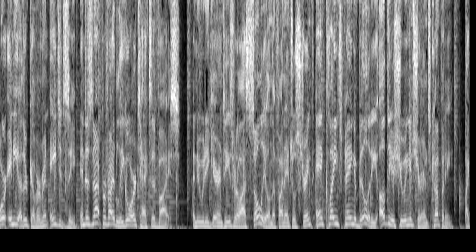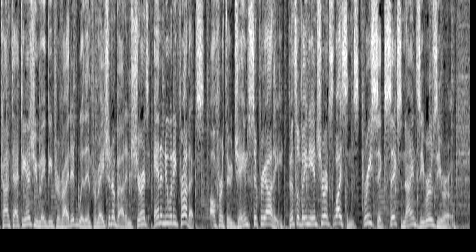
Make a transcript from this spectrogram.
or any other government agency and does not provide legal or tax advice. Annuity guarantees rely solely on the financial strength and claims paying ability of the issuing insurance company. By contacting us, you may be provided with information about insurance and annuity products offered through James Cipriotti, Pennsylvania Insurance License 366900.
